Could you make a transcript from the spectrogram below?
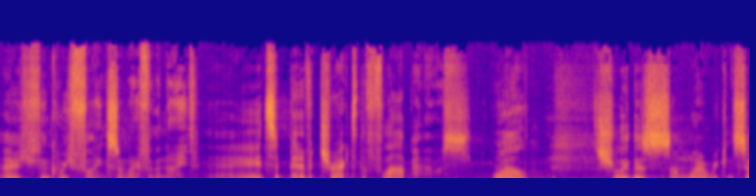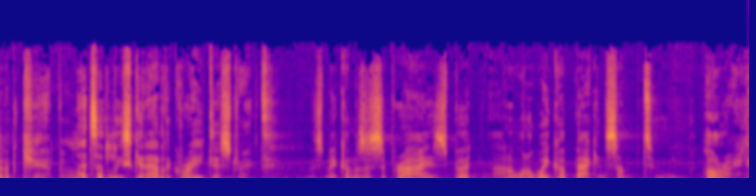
I think we find somewhere for the night. Eh, it's a bit of a trek to the flophouse. Well, surely there's somewhere we can set up camp. Let's at least get out of the Grey District. This may come as a surprise, but I don't want to wake up back in some tomb. All right.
